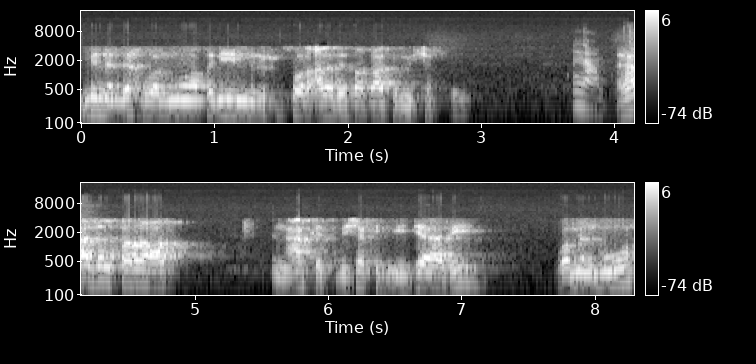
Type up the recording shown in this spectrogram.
من الإخوة المواطنين من الحصول على بطاقاتهم الشخصية. نعم. هذا القرار انعكس بشكل إيجابي وملموس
